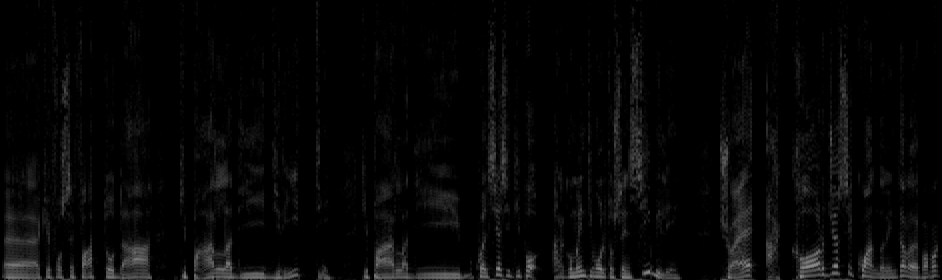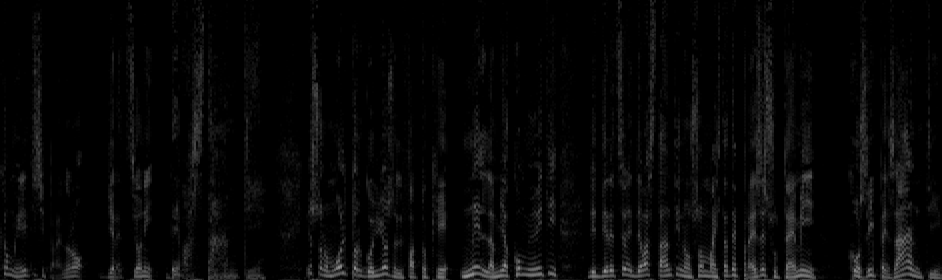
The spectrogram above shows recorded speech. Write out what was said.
eh, che fosse fatto da chi parla di diritti, chi parla di qualsiasi tipo argomenti molto sensibili, cioè accorgersi quando all'interno della propria community si prendono direzioni devastanti. Io sono molto orgoglioso del fatto che nella mia community le direzioni devastanti non sono mai state prese su temi così pesanti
